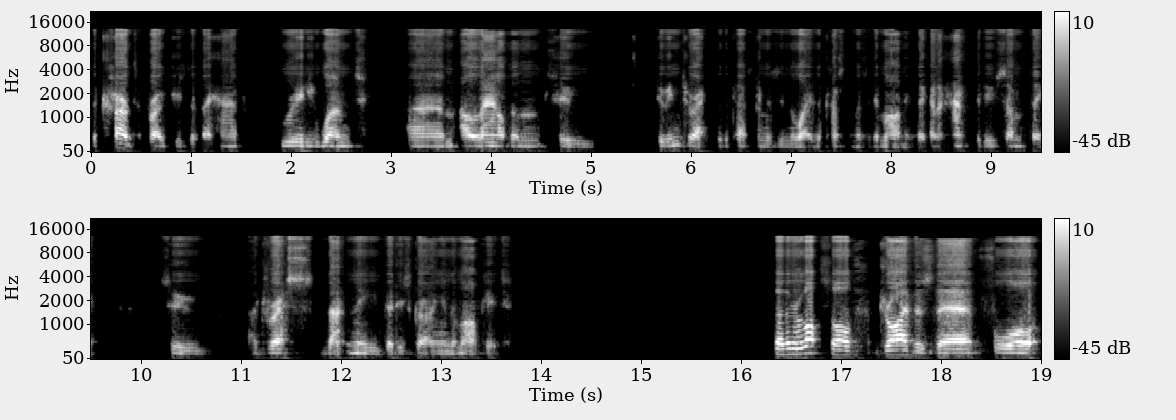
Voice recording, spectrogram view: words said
the current approaches that they have really won't um, allow them to to interact with the customers in the way the customers are demanding. They're going to have to do something to address that need that is growing in the market. So there are lots of drivers there for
